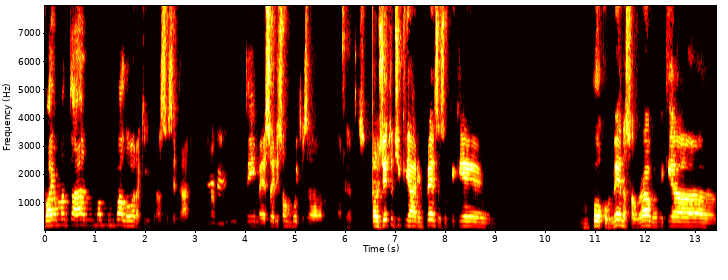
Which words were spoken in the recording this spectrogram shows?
vai aumentar um valor aqui para a sociedade. Uhum. Tem, eles são muito uh, abertos. É o jeito de criar empresas, o que, que é um pouco menos favorável é que, a,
